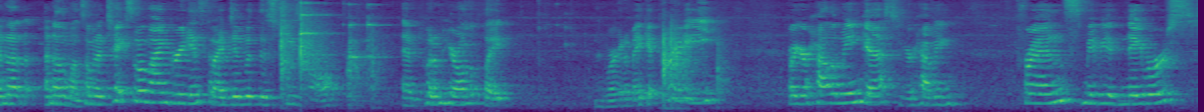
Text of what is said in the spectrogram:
another, another one. So I'm going to take some of my ingredients that I did with this cheese ball and put them here on the plate. And we're going to make it pretty for your Halloween guests. If you're having friends, maybe neighbors,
